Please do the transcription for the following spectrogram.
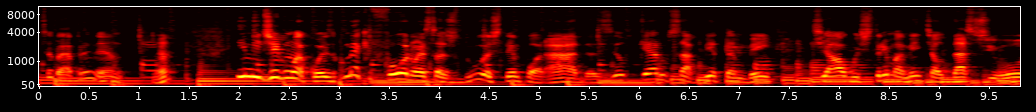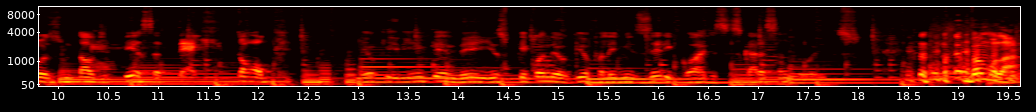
você vai aprendendo, né? E me diga uma coisa, como é que foram essas duas temporadas? Eu quero saber também de algo extremamente audacioso, um tal de Terça Tech Talk. E eu queria entender isso, porque quando eu vi, eu falei: misericórdia, esses caras são doidos. vamos lá.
